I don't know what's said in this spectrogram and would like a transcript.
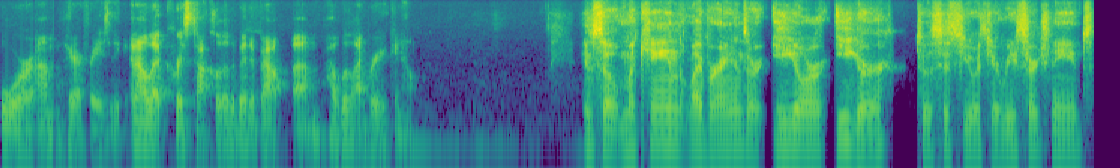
or um, paraphrasing. And I'll let Chris talk a little bit about um, how the library can help. And so McCain librarians are eager, eager to assist you with your research needs.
